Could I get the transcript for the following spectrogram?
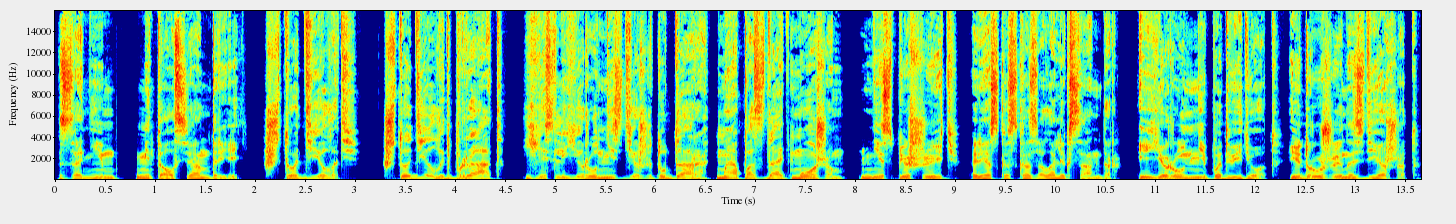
За ним метался Андрей. «Что делать? Что делать, брат?» «Если Ерун не сдержит удара, мы опоздать можем!» «Не спешить!» — резко сказал Александр. «И Ерун не подведет, и дружина сдержит.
